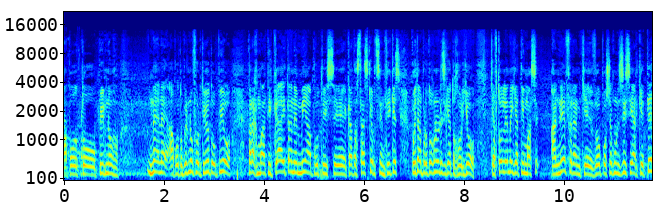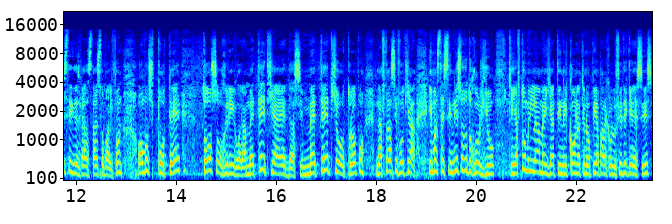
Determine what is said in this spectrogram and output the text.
από το πύρνο ναι, ναι, από το πυρηνό φορτίο, το οποίο πραγματικά ήταν μία από τις ε, καταστάσεις και από τις συνθήκες που ήταν πρωτόγνωρες για το χωριό. Και αυτό λέμε γιατί μας ανέφεραν και εδώ πως έχουν ζήσει αρκετές τέτοιες καταστάσεις στο παρελθόν, όμως ποτέ τόσο γρήγορα, με τέτοια ένταση, με τέτοιο τρόπο να φτάσει η φωτιά. Είμαστε στην είσοδο του χωριού και γι' αυτό μιλάμε για την εικόνα την οποία παρακολουθείτε και εσείς,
